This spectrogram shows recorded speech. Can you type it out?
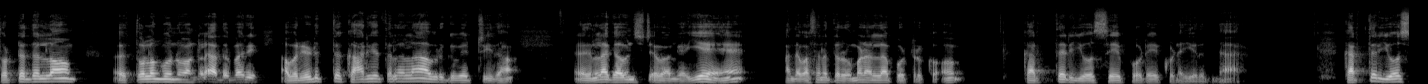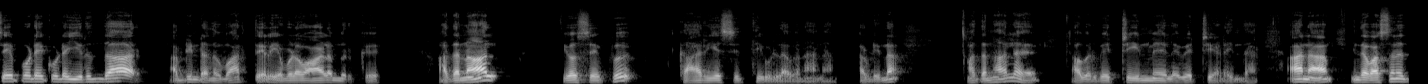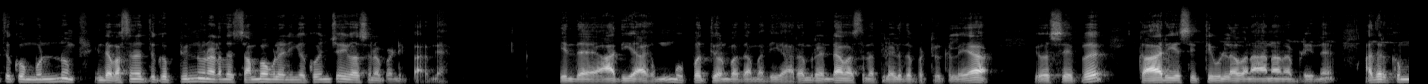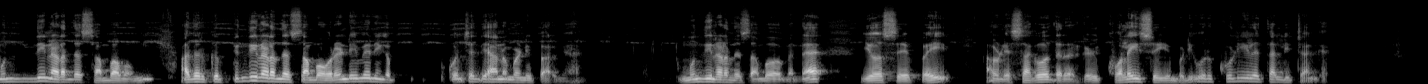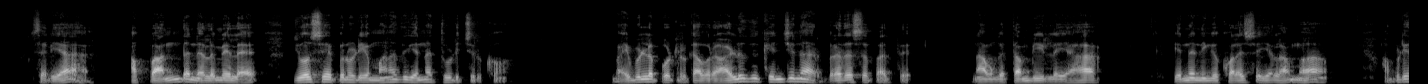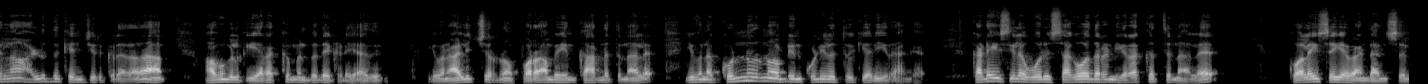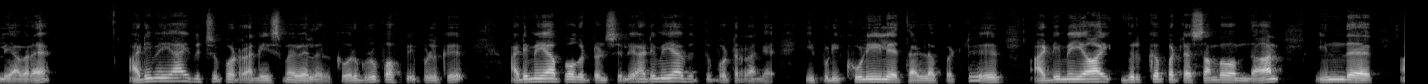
தொட்டதெல்லாம் அஹ், துலங்குன்னுவாங்களே அந்த மாதிரி அவர் எடுத்த காரியத்திலலாம் அவருக்கு வெற்றி தான். நல்லா கவனிச்சுட்டே வாங்க. ஏன்? அந்த வசனத்தை ரொம்ப நல்லா போட்டிருக்கோம். கர்த்தர் யோசேப்போடே கூட இருந்தார். கர்த்தர் யோசேப்போடே கூட இருந்தார் அப்படின்ற அந்த வார்த்தையில எவ்வளவு ஆழம் இருக்கு. அதனால் யோசேப்பு காரிய சித்தி உள்ளவனானான் அப்படின்னா அதனால அவர் வெற்றியின் மேலே வெற்றி அடைந்தார். ஆனா இந்த வசனத்துக்கு முன்னும் இந்த வசனத்துக்கு பின்னும் நடந்த சம்பவங்களை நீங்க கொஞ்சம் யோசனை பண்ணி பாருங்க. இந்த ஆதியாகமும் முப்பத்தி ஒன்பதாம் அதிகாரம் ரெண்டாம் வசனத்தில் எழுதப்பட்டிருக்கு இல்லையா? யோசேப்பு காரிய சித்தி உள்ளவன் ஆனான் அப்படின்னு. அதற்கு முந்தி நடந்த சம்பவம் அதற்கு பிந்தி நடந்த சம்பவம் ரெண்டையுமே நீங்கள் கொஞ்சம் தியானம் பண்ணி பாருங்க. முந்தி நடந்த சம்பவம் என்ன? யோசேப்பை அவருடைய சகோதரர்கள் கொலை செய்யும்படி ஒரு குழியில தள்ளிட்டாங்க. சரியா? அப்ப அந்த நிலைமையில யோசேப்பினுடைய மனது என்ன துடிச்சிருக்கும்? பைபிளில் போட்டிருக்க அவர் அழுது கெஞ்சினார் பிரதர்ஸை பார்த்து நான் உங்க தம்பி இல்லையா? என்ன நீங்கள் கொலை செய்யலாமா? அப்படியெல்லாம் அழுது கெஞ்சிருக்கிறார். ஆனா அவங்களுக்கு இறக்கம் என்பதே கிடையாது. இவனை அழிச்சிடணும் பொறாமையின் காரணத்தினால இவனை கொன்னுறணும் அப்படின்னு குழியில் தூக்கி அறிகிறாங்க கடைசியில் ஒரு சகோதரன் இறக்கத்தினால கொலை செய்ய வேண்டாம்னு சொல்லி அவரை அடிமையாய் விற்று போடுறாங்க இஸ்மவேலருக்கு ஒரு குரூப் ஆஃப் பீப்புளுக்கு அடிமையாக போகட்டும்னு சொல்லி அடிமையாக விற்று போட்டுடுறாங்க இப்படி குழியிலே தள்ளப்பட்டு அடிமையாய் விற்கப்பட்ட சம்பவம் தான் இந்த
